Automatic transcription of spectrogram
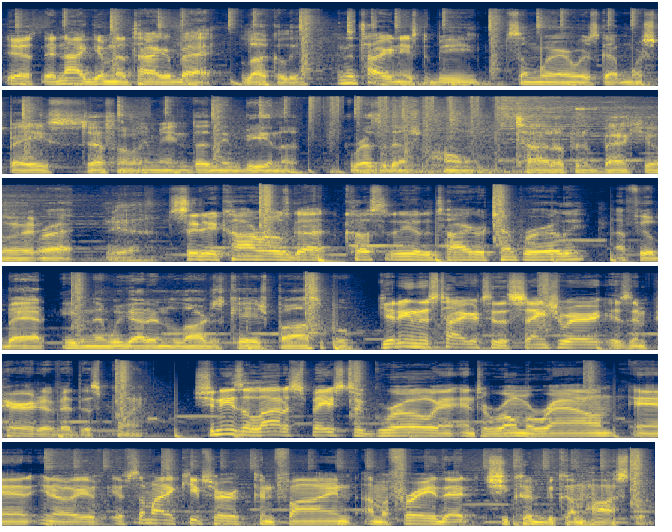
Yeah, they're not giving the tiger back, luckily. And the tiger needs to be somewhere where it's got more space. Definitely. I mean, it doesn't need to be in a residential home. Tied up in the backyard. Right. Yeah. City of Conroe's got custody of the tiger temporarily. I feel bad, even though we got it in the largest cage possible. Getting this tiger to the sanctuary is imperative at this point. She needs a lot of space to grow and, and to roam around. And, you know, if, if somebody keeps her confined, I'm afraid that she could become hostile.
